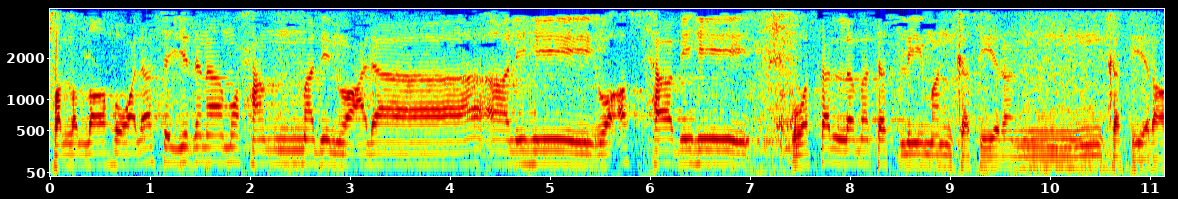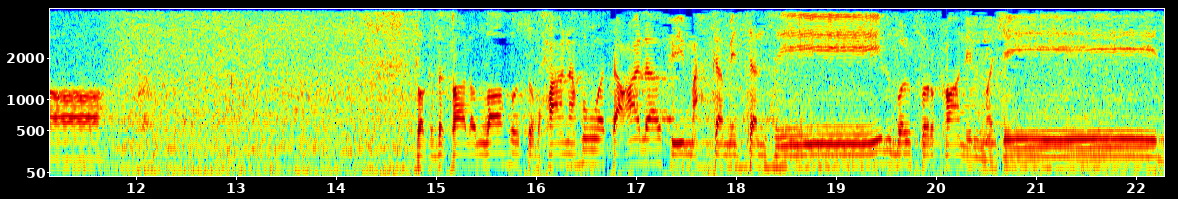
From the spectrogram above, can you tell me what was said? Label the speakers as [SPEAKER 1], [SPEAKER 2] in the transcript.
[SPEAKER 1] صلى الله على سيدنا محمد وعلى آله وأصحابه وسلم تسليما كثيرا كثيرا. فقد قال الله سبحانه وتعالى في محكم التنزيل والفرقان المجيد.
